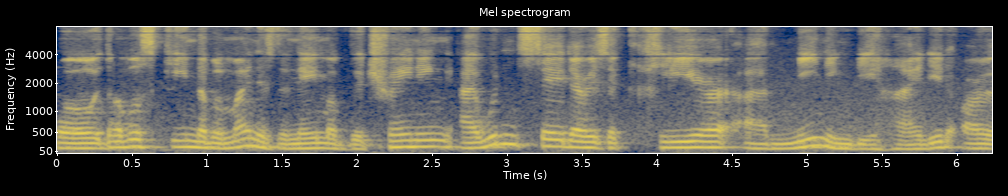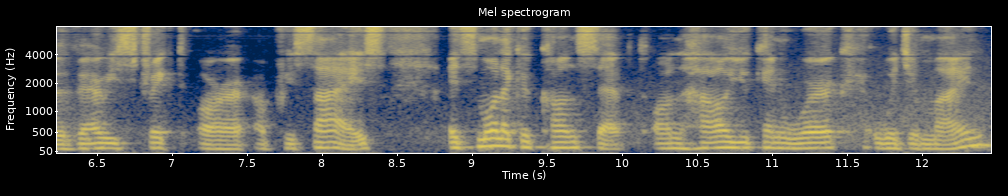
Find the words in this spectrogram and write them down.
so double skin, double mind is the name of the training. I wouldn't say there is a clear uh, meaning behind it or a very strict or, or, precise. It's more like a concept on how you can work with your mind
